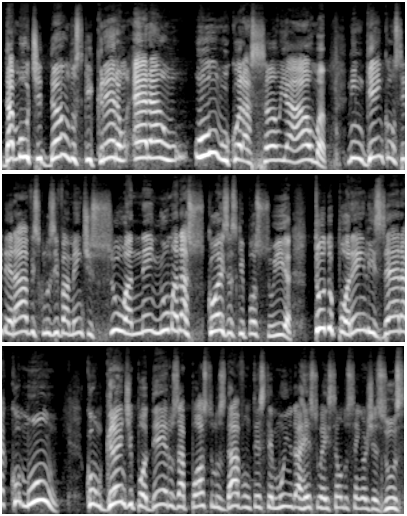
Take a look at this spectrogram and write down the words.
Da multidão dos que creram, eram um o coração e a alma. Ninguém considerava exclusivamente sua nenhuma das coisas que possuía. Tudo, porém, lhes era comum. Com grande poder, os apóstolos davam testemunho da ressurreição do Senhor Jesus,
